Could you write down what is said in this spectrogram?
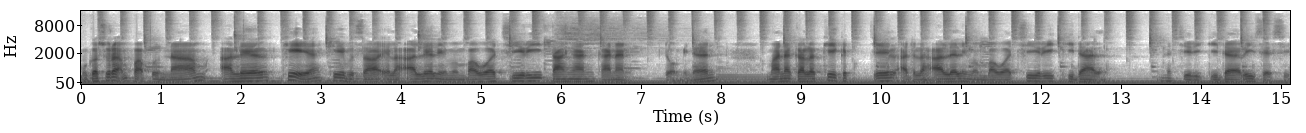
Muka surat 46 alel K ya, K besar ialah alel yang membawa ciri tangan kanan. Dominan manakala K kecil adalah alel yang membawa ciri kidal. Eh, ciri kidal resesif.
